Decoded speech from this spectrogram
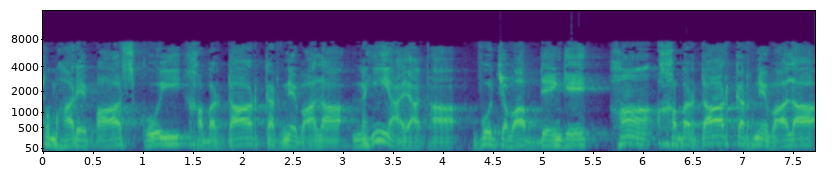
تمہارے پاس کوئی خبردار کرنے والا نہیں آیا تھا؟ وہ جواب دیں گے ہاں خبردار کرنے والا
